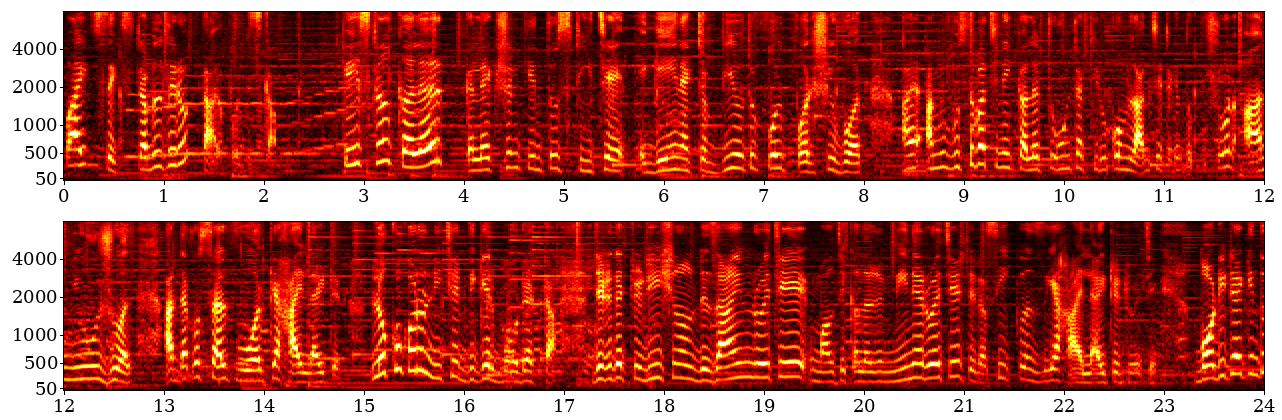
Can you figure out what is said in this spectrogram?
five six double zero তার উপর ডিসকাউন্ট পেস্টাল কালার কালেকশন কিন্তু স্টিচের এগেইন একটা বিউটিফুল পার্সি ওয়ার্ক আর আমি বুঝতে পারছি না এই কালার টোনটা কীরকম লাগছে, এটা কিন্তু ভীষণ আনইউজুয়াল আর দেখো সেলফ ওয়ার্কে হাইলাইটেড লক্ষ্য করো নিচের দিকের বর্ডারটা যেটাতে ট্রেডিশনাল ডিজাইন রয়েছে মাল্টি কালারের মিনে রয়েছে, সেটা সিকোয়েন্স দিয়ে হাইলাইটেড রয়েছে। বডিটায় কিন্তু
